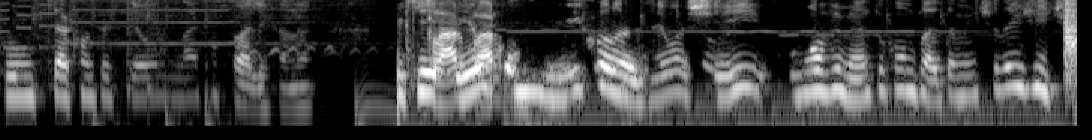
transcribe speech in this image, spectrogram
com o que aconteceu na Católica, né? Porque Claro, eu, claro. como Nicolas, eu achei o movimento completamente legítimo.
